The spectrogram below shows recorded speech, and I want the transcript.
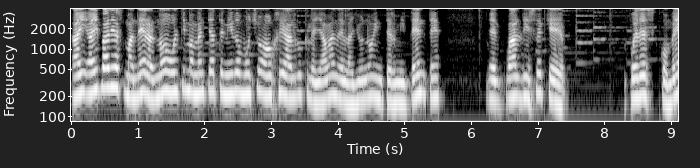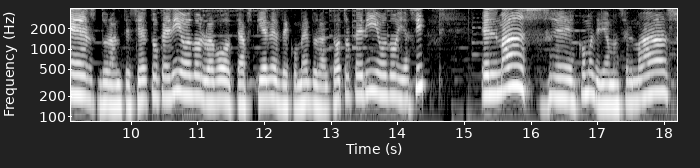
Hay, hay, varias maneras, ¿no? Últimamente ha tenido mucho auge algo que le llaman el ayuno intermitente, el cual dice que puedes comer durante cierto periodo, luego te abstienes de comer durante otro periodo y así. El más, eh, ¿cómo diríamos? El más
